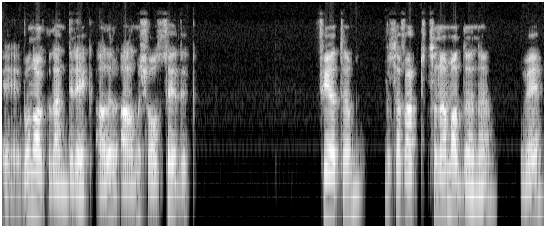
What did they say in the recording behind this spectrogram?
e, bu noktadan direkt alır almış olsaydık fiyatın bu sefer tutunamadığını ve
